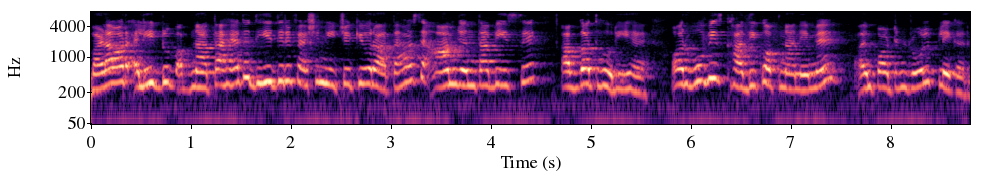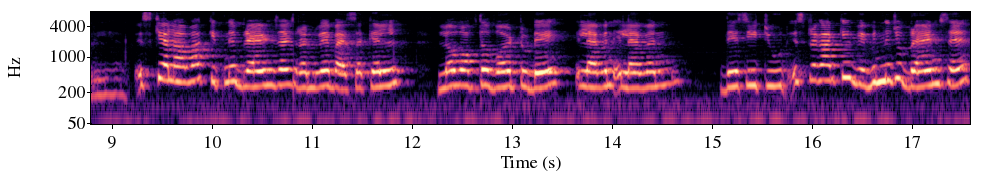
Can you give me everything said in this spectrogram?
बड़ा और अलीट ग्रुप अपनाता है तो धीरे धीरे फ़ैशन नीचे की ओर आता है उससे आम जनता भी इससे अवगत हो रही है। और वो भी इस खादी को अपनाने में इंपॉर्टेंट रोल प्ले कर रही है। इसके अलावा कितने ब्रांड्स हैं? Runway bicycle love of the world today eleven eleven desi ट्यूट इस प्रकार के विभिन्न जो ब्रांड्स हैं,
